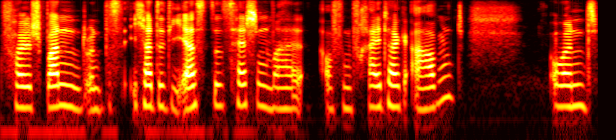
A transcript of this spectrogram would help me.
voll spannend und das ich hatte die 1. Session mal auf 'n Freitagabend und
